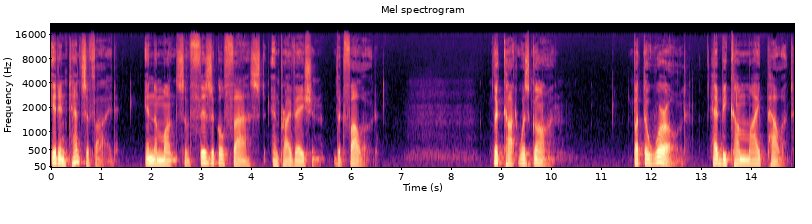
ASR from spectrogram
it intensified in the months of physical fast and privation that followed. The cot was gone, but the world had become my pallet.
